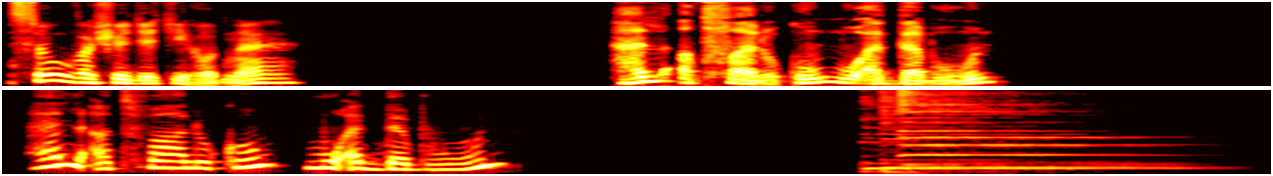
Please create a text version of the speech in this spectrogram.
Jsou vaše děti hodné? هل أطفالكم مؤدبون؟ هل أطفالكم مؤدبون؟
